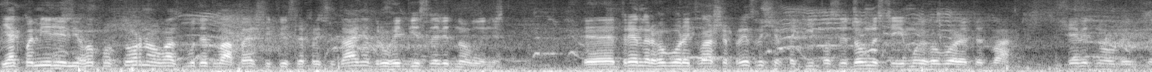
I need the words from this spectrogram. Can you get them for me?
Як поміряємо його повторно, у вас буде два. Перший після присідання, другий після відновлення. Е, тренер говорить ваше прізвище в такій послідовності, йому і говорите два. Ще відновлюємося,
